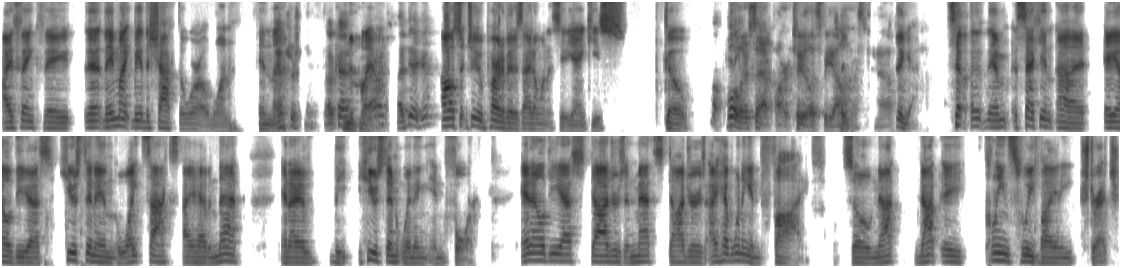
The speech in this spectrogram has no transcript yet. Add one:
I think they they might be the shock the world one in the Interesting. Okay. in the playoffs. right. I dig it. Also, too, part of it is I don't want to see the Yankees go. Well, there's that part too. Let's be honest. You know? Yeah. So uh, then second uh, ALDS, Houston and the White Sox. I have in that, and I have the Houston winning in four. NLDS, Dodgers and Mets. Dodgers, I have winning in five. So not not a clean sweep by any stretch.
